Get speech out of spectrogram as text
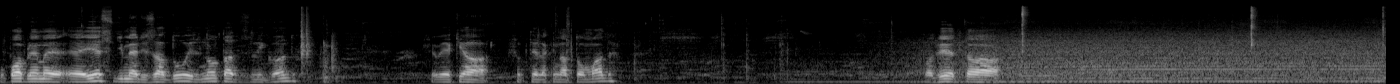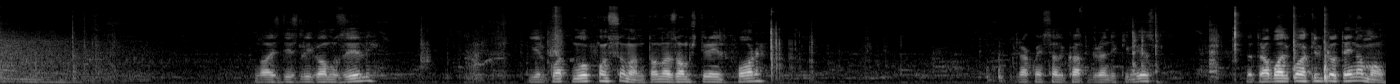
O problema é, é esse dimerizador, ele não está desligando. Deixa eu ver aqui a chutela aqui na tomada. Pode ver, tá... Nós desligamos ele. E ele continua funcionando. Então nós vamos tirar ele fora. Tirar com esse alicate grande aqui mesmo. Eu trabalho com aquilo que eu tenho na mão.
